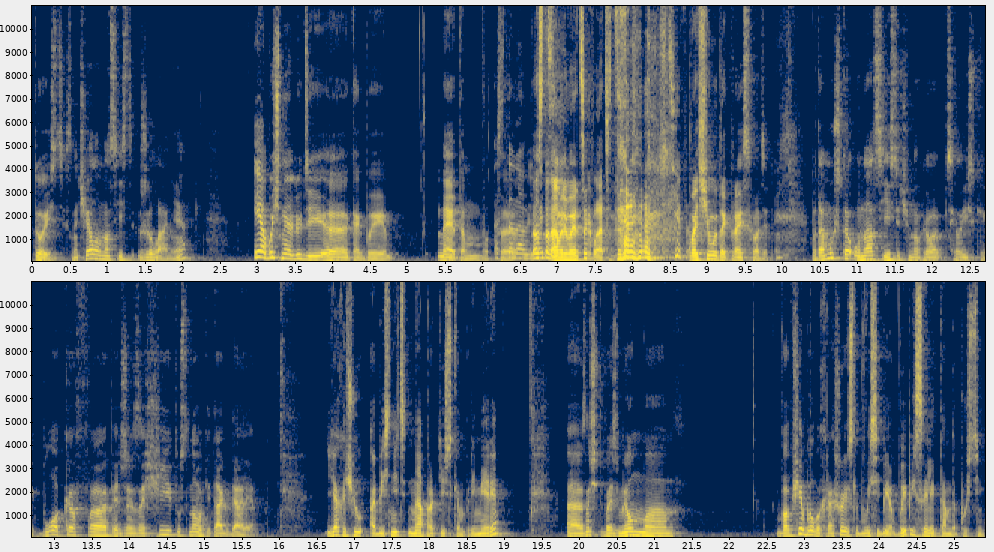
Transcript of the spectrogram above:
То есть сначала у нас есть желание, и обычно люди э, как бы на этом вот э, Останавливаются. останавливаются, хватит. типа, Почему так происходит? Потому что у нас есть очень много психологических блоков, э, опять же, защит, установок и так далее. Я хочу объяснить на практическом примере. Э, Значит, возьмем... Вообще было бы хорошо, если бы вы себе выписали там, допустим,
